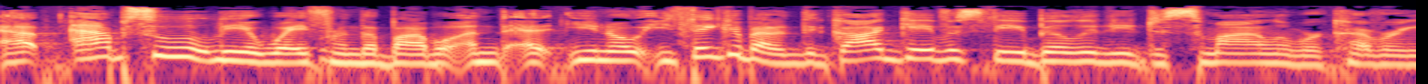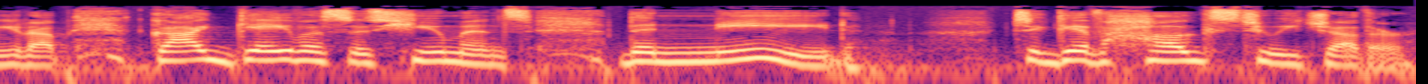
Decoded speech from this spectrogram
A- absolutely away from the Bible. And uh, you know, you think about it. God gave us the ability to smile, and we're covering it up. God gave us as humans the need to give hugs to each other.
